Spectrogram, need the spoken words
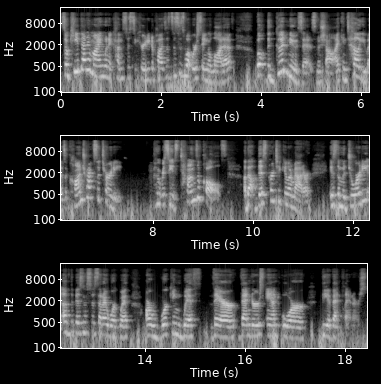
So keep that in mind when it comes to security deposits. This is what we're seeing a lot of. But the good news is, Michelle, I can tell you as a contracts attorney who receives tons of calls about this particular matter is the majority of the businesses that I work with are working with their vendors and or the event planners.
